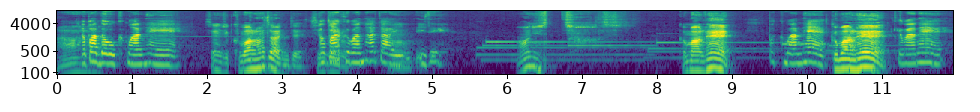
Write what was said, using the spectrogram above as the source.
아. 오빠 너 그만해. 쌤 이제 그만하자 이제 진짜로. 오빠 그만하자 이- 어. 이제. 아니 참 그만해. 오빠 그만해. 그만해. 그만해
